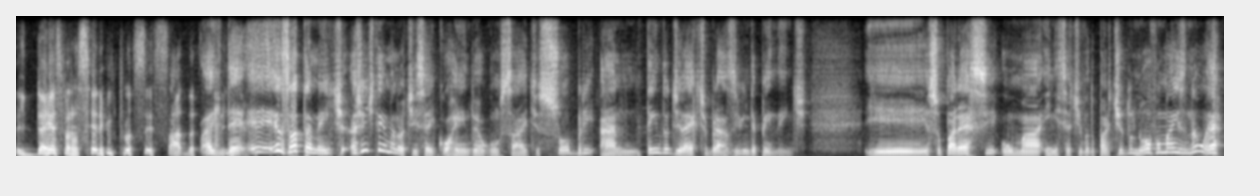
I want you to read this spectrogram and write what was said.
Ideias para serem processadas. A ideia, é, exatamente. A gente tem uma notícia aí correndo em alguns sites sobre a Nintendo Direct Brasil Independente. E isso parece uma iniciativa do Partido Novo, mas não é.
